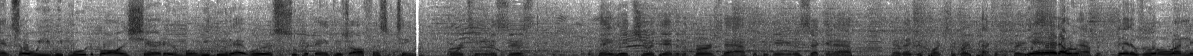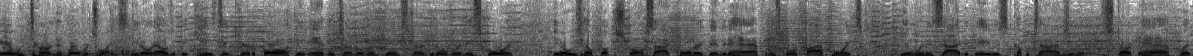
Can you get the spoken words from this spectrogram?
And so we, we moved the ball and shared it. And when we do that, we're a super dangerous offensive team. 14 assists. They hit you at the end of the first half, the beginning of the second half, and then you punched them right back in the face. Yeah, that what was happened. yeah, there was a little run there. We turned it over twice. You know, that was a big key is taking care of the ball. I think Anthony turned over and Vince turned it over, and they scored. You know, we helped off the strong side corner at the end of the half, and they scored five points. Then went inside to Davis a couple times in the, to start the half. But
